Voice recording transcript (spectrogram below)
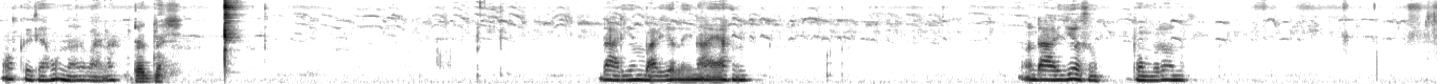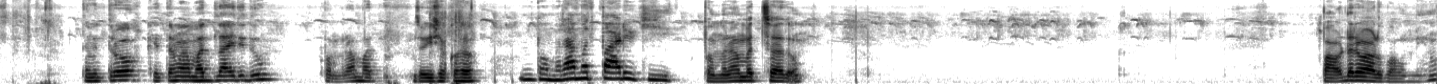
શું કર્યા હું નરવાના. કાઢ નાખ. ડાળીઓ બાળીઓ લઈને આયા હું. આ છું ભમરોનો? તો મિત્રો ખેતરમાં મધ લાવી દીધું. ભમરા મધ જોઈ શકો છો. ભમરા મધ પાડ્યું કી? ભમરા મધ છે તો. પાવડર વાળું પાવ મેં હો.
